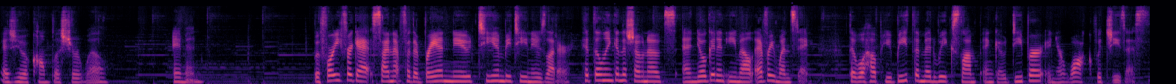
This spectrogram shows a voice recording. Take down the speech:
as you accomplish your will. Amen. Before you forget, sign up for the brand new TMBT newsletter. Hit the link in the show notes, and you'll get an email every Wednesday that will help you beat the midweek slump and go deeper in your walk with Jesus.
